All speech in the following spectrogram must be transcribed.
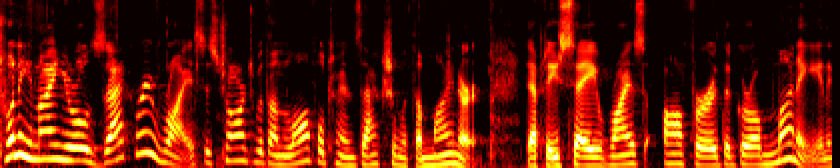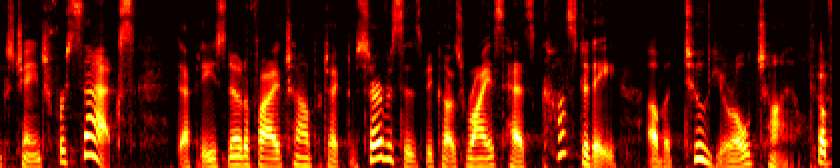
29-year-old Zachary Rice is charged with unlawful transaction with a minor. Deputies say Rice offered the girl money in exchange for sex. Deputies notified Child Protective Services because Rice has custody of a two-year-old child. Covering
